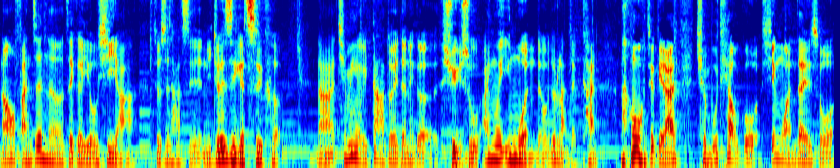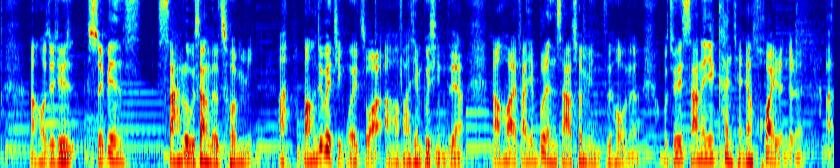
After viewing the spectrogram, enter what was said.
然后反正呢，这个游戏啊，就是它是你就是一个刺客，那前面有一大堆的那个叙述啊，因为英文的我就懒得看，然后我就给它全部跳过，先玩再说，然后就去随便杀路上的村民啊，马上就被警卫抓了啊，发现不行这样，然后后来发现不能杀村民之后呢，我就会杀那些看起来像坏人的人啊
